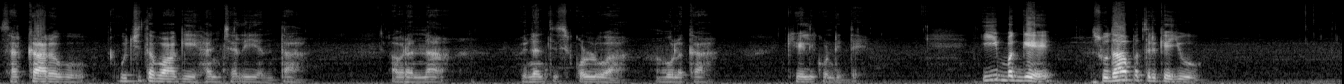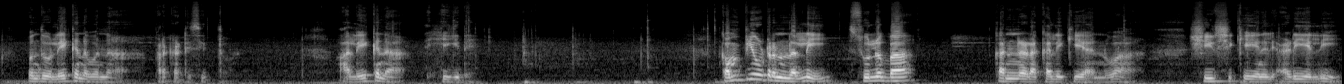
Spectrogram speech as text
ಸರ್ಕಾರವು ಉಚಿತವಾಗಿ ಹಂಚಲಿ ಅಂತ ಅವರನ್ನು ವಿನಂತಿಸಿಕೊಳ್ಳುವ ಮೂಲಕ ಕೇಳಿಕೊಂಡಿದ್ದೆ. ಈ ಬಗ್ಗೆ ಸುಧಾ ಪತ್ರಿಕೆಯು ಒಂದು ಲೇಖನವನ್ನು ಪ್ರಕಟಿಸಿತ್ತು. ಆ ಲೇಖನ ಹೀಗಿದೆ. ಕಂಪ್ಯೂಟರ್ನಲ್ಲಿ ಸುಲಭ ಕನ್ನಡ ಕಲಿಕೆ ಅನ್ನುವ ಶೀರ್ಷಿಕೆಯಲ್ಲಿ ಅಡಿಯಲ್ಲಿ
